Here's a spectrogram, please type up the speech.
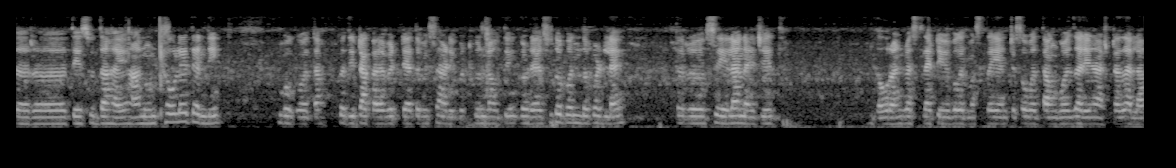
तर ते सुद्धा आहे. आणून ठेवलं आहे त्यांनी. बघू आता कधी टाकायला भेटते आता मी साडी पटकन लावते. घड्याळसुद्धा बंद पडला आहे तर सेल आणायचे गौरांश बसला टी व्ही बघत मस्त यांच्यासोबत आंघोळ झाली नाश्ता झाला.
